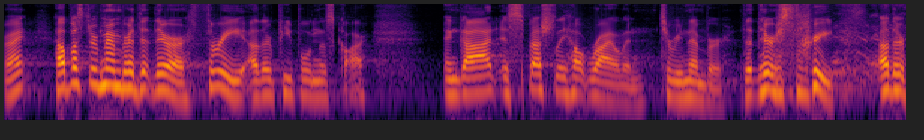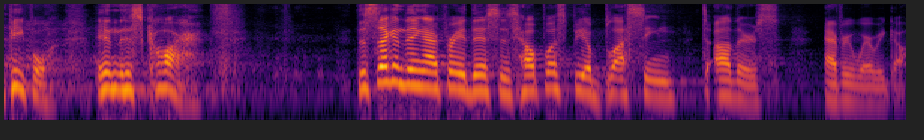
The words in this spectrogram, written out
right? Help us to remember that there are three other people in this car. And God, especially help Rylan to remember that there's three other people in this car. The second thing I prayed this is help us be a blessing to others everywhere we go.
